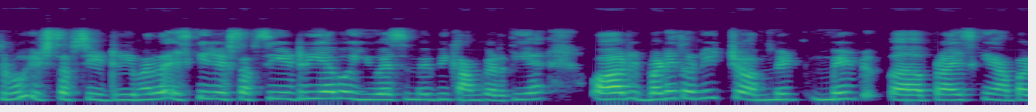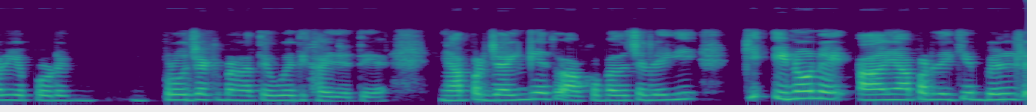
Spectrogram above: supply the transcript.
through its subsidiary मतलब इसकी जो सब्सिडरी है वो यूएस में भी काम करती है और बड़े तो नहीं मिड मिड प्राइस के यहाँ पर ये प्रोडक्ट प्रोजेक्ट बनाते हुए दिखाई देते हैं। यहाँ पर जाएँगे तो आपको पता चलेगी कि इन्होंने यहाँ पर देखिए build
